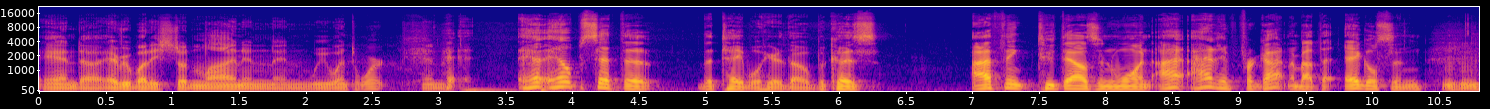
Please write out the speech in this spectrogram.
And uh, everybody stood in line, and, and we went to work. And He- Help set the the table here though, because I think 2001. I, I had forgotten about the Eggleston mm-hmm.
